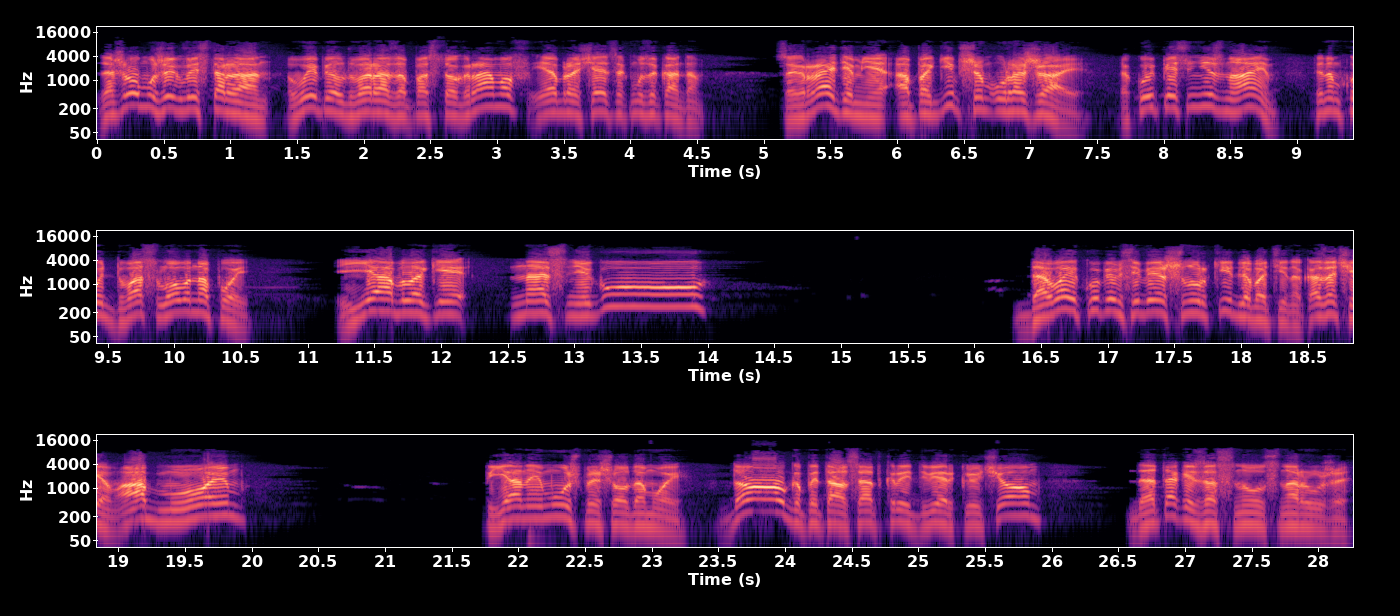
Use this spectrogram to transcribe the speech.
Зашел мужик в ресторан, выпил два раза по сто граммов и обращается к музыкантам. «Сыграйте мне о погибшем урожае. Такую песню не знаем. Ты нам хоть два слова напой. Яблоки на снегу. Давай купим себе шнурки для ботинок. А зачем? Обмоем. Пьяный муж пришел домой. Долго пытался открыть дверь ключом, да так и заснул снаружи,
